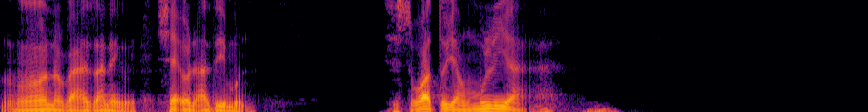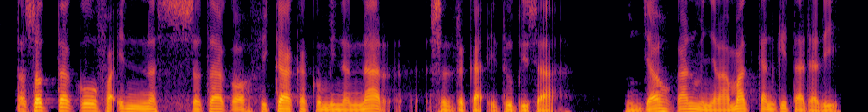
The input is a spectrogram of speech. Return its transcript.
Ngono bahasane kuwi. Syai'un sesuatu yang mulia. Tasaddaqu fa inna sadaqah fikakakum minan nar. Sedekah itu bisa menjauhkan, menyelamatkan kita dari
